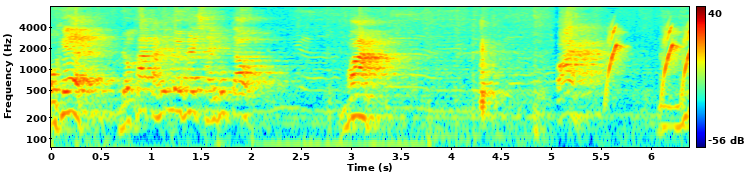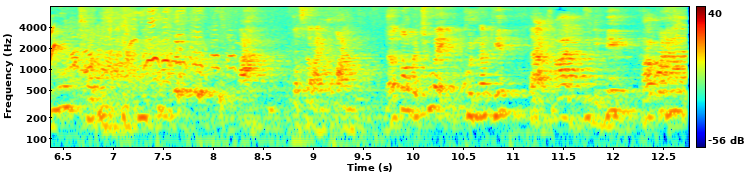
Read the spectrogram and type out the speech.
โอเค เดี๋ยวข้าจะให้เลือกให้ใช้พวกเจ้า มา ไปไม่ชนอะจะสลายควัน แล้วต้องไปช่วยคุณน้ำทิพย์จัดไปคุณหญิงนิ่มครับไปครับ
